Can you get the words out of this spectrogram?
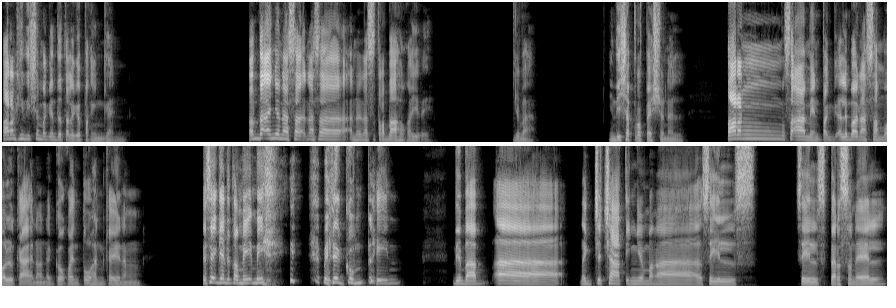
parang hindi siya maganda talaga pakinggan. Tandaan nyo nasa nasa ano nasa trabaho kayo eh. 'Di ba? Hindi siya professional. Parang sa amin pag alam nasa mall ka ano, nagkukwentuhan kayo ng kasi ganito may may may nag-complain 'di ba? Ah, nagcha-chatting yung mga sales sales personnel.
